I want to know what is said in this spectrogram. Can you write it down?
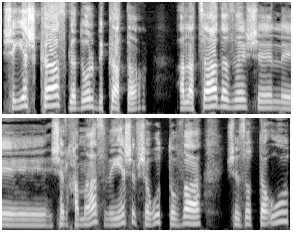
שיש כעס גדול בקטאר על הצעד הזה של, אה, של חמאס, ויש אפשרות טובה שזאת טעות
